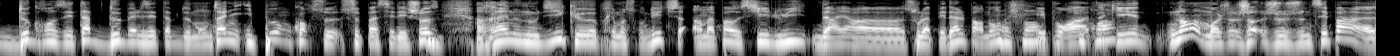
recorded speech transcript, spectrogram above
deux grosses étapes, deux belles étapes de montagne. Il peut encore se, se passer des choses. Mm. Rien ne nous dit que Primoz Roglic en a pas aussi lui derrière euh, sous la pédale pardon et pourra attaquer. Non moi je, je, je, ne sais pas.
